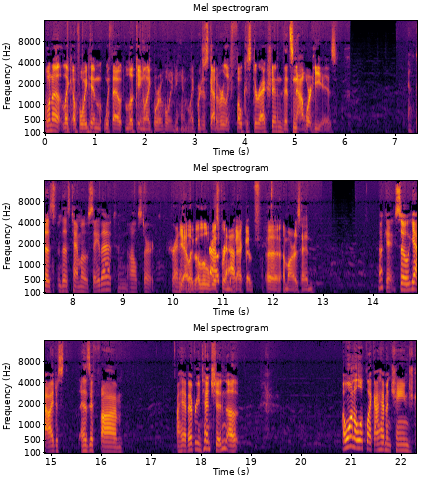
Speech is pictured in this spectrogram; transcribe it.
I want to like avoid him without looking like we're avoiding him. Like we're just got a really focused direction that's not where he is. Does does Tamo say that? And I'll start. Trying Yeah, make like a little whisper in the back of uh, Amara's head. Okay, so yeah, I just as if um, I have every intention. Uh, I want to look like I haven't changed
